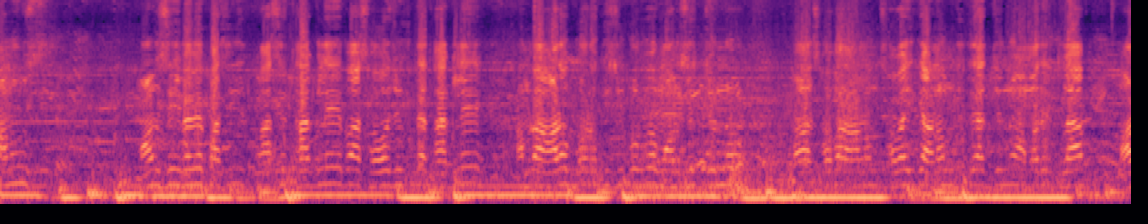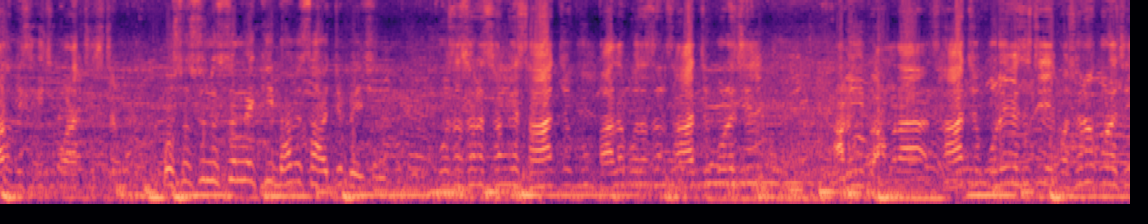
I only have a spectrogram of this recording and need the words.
মানুষ মানুষ এইভাবে পাশে পাশে থাকলে বা সহযোগিতা থাকলে আমরা আরও বড় কিছু করব মানুষের জন্য বা সবার আনন্দ সবাইকে আনন্দ দেওয়ার জন্য আমাদের ক্লাব আরও বেশি কিছু করার চেষ্টা করবে। প্রশাসনের সঙ্গে কীভাবে সাহায্য পেয়েছেন? প্রশাসনের সঙ্গে সাহায্য খুব ভালো প্রশাসন সাহায্য করেছে। আমি আমরা সাহায্য করে এসেছি এবছরও করেছে।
